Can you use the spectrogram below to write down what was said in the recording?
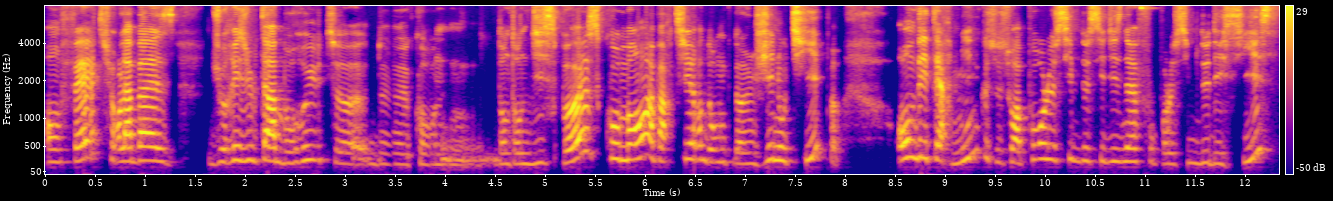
en fait sur la base du résultat brut euh, dont on dispose, comment à partir d'un génotype, on détermine, que ce soit pour le cible de C19 ou pour le cible de D6,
